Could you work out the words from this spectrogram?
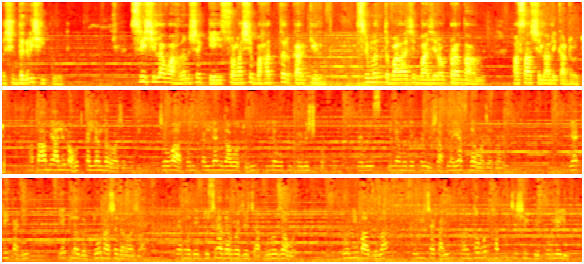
अशी दगडी शिल्पी होती. श्रीशिला वाहन शक्य सोळाशे बहात्तर कारकीर्द श्रीमंत बाळाजी बाजीराव प्रधान असा शिलालेख आढळतो. आता आम्ही आलेलो आहोत कल्याण दरवाजामध्ये जेव्हा आपण कल्याण गावातून किल्ल्यावरती प्रवेश करतो त्यावेळेस किल्ल्यामध्ये प्रवेश आपला याच दरवाजाद्वारे होतो. या ठिकाणी एक लगत दोन असे दरवाजे आहेत. त्यामध्ये दुसऱ्या दरवाजाच्या बुरुजावर दोन्ही बाजूला पूर्वीच्या काळी अर्धवट हत्तीची शिल्पे कोरलेली होती.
